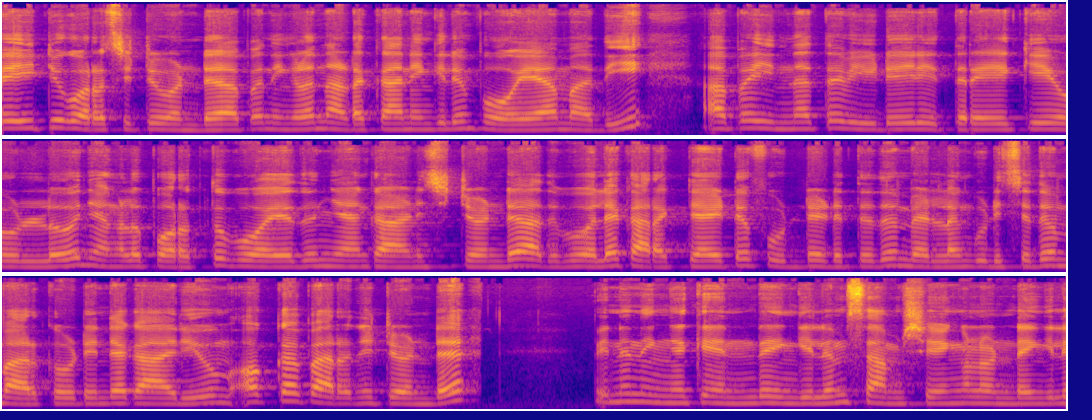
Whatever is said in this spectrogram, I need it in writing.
വെയിറ്റ് കുറച്ചിട്ടുമുണ്ട്. അപ്പോൾ നിങ്ങൾ നടക്കാനെങ്കിലും പോയാൽ മതി. അപ്പോൾ ഇന്നത്തെ വീഡിയോയിൽ ഇത്രയൊക്കെ ഉള്ളൂ. ഞങ്ങൾ പുറത്തു പോയതും ഞാൻ കാണിച്ചിട്ടുണ്ട്. അതുപോലെ കറക്റ്റായിട്ട് ഫുഡ് എടുത്തതും വെള്ളം കുടിച്ചതും വർക്കൗട്ടിന്റെ കാര്യവും ഒക്കെ പറഞ്ഞിട്ടുണ്ട്. പിന്നെ നിങ്ങൾക്ക് എന്തെങ്കിലും സംശയങ്ങളുണ്ടെങ്കിൽ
